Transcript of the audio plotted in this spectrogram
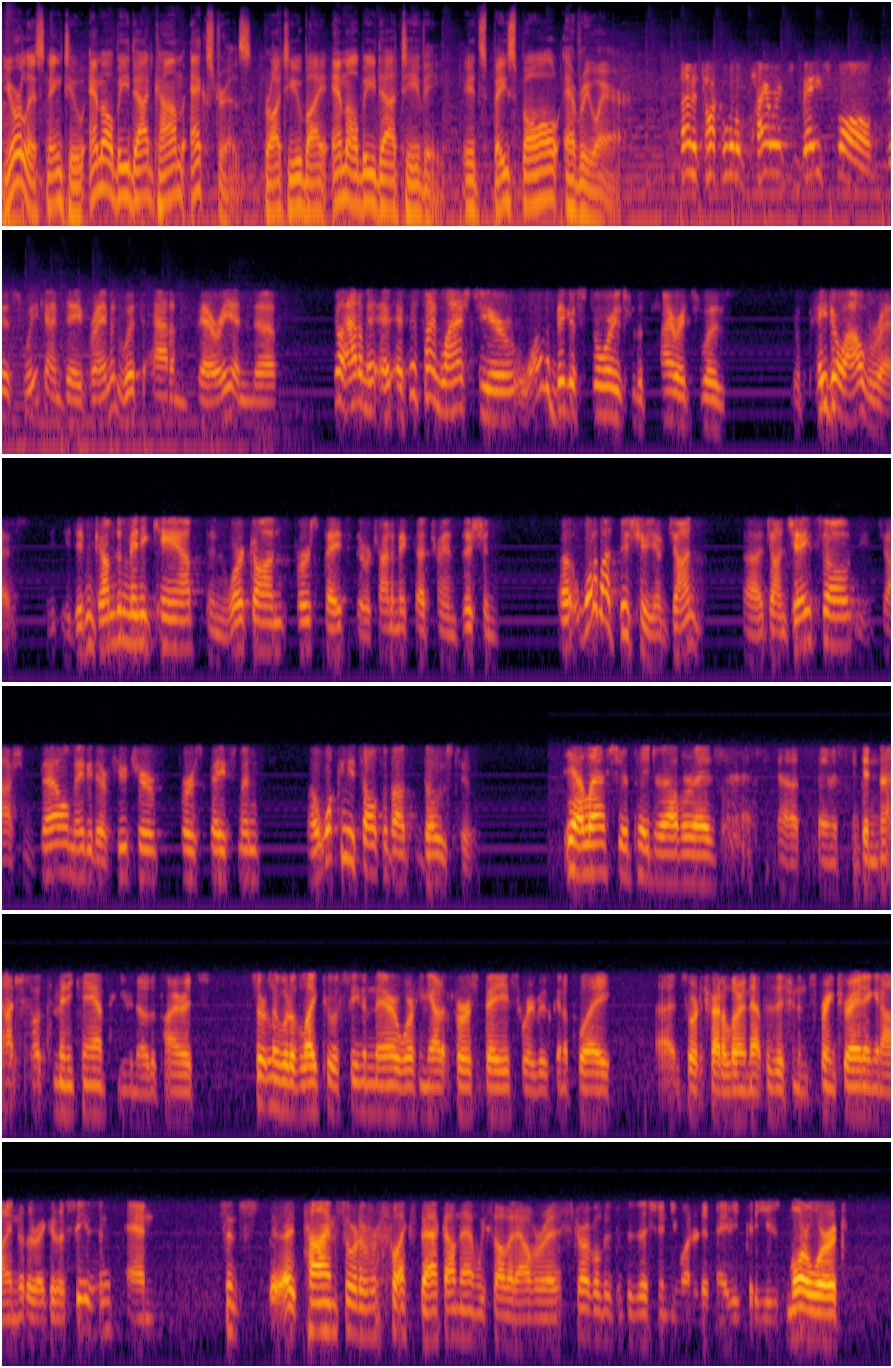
You're listening to MLB.com Extras, brought to you by MLB.tv. It's baseball everywhere. Time to talk a little Pirates baseball this week. I'm Dave Raymond with Adam Berry. And, uh, you know, Adam, at, at, this time last year, one of the biggest stories for the Pirates was you know, Pedro Alvarez. He didn't come to minicamp and work on first base. They were trying to make that transition. Uh, what about this year? You have John uh, John Jaso, Josh Bell, maybe their future first baseman. Uh, what can you tell us about those two? Yeah, last year Pedro Alvarez uh, famously did not show up to minicamp, even though the Pirates certainly would have liked to have seen him there working out at first base where he was going to play uh, and sort of try to learn that position in spring training and on into the regular season. And since uh, time sort of reflects back on that, we saw that Alvarez struggled at the position. You wondered if maybe he could have used more work.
